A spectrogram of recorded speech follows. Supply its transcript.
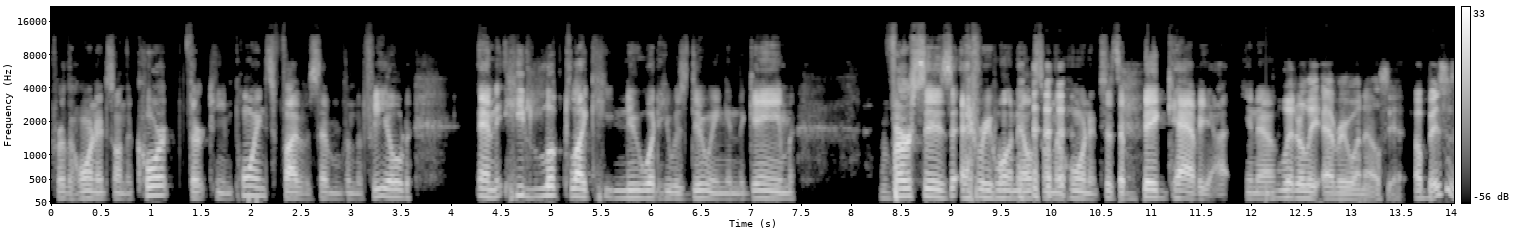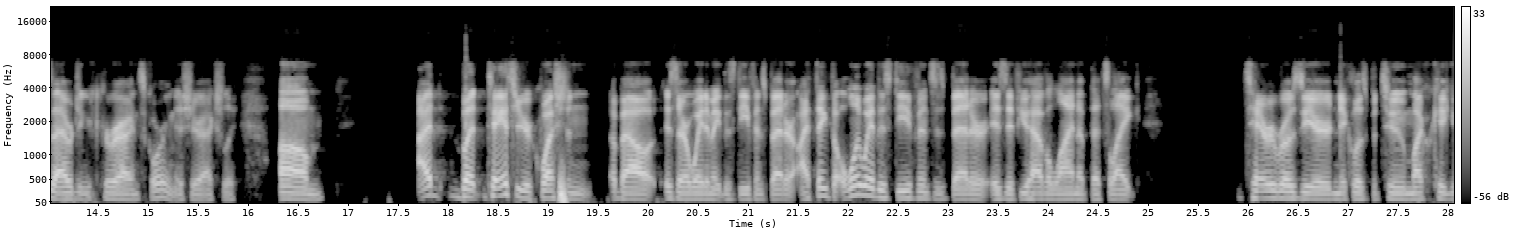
for the Hornets on the court, 13 points, 5 of 7 from the field. And he looked like he knew what he was doing in the game versus everyone else on the Hornets. It's a big caveat, you know. Literally everyone else, yeah. Oh, Biz is averaging a career high in scoring this year, actually. Um, I but to answer your question about is there a way to make this defense better? I think the only way this defense is better is if you have a lineup that's like Terry Rozier, Nicolas Batum, Michael Kidd,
